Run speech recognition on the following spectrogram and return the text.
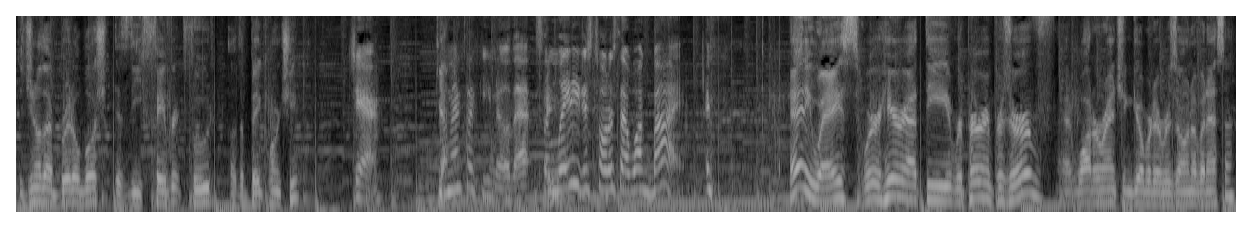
did you know that brittle bush is the favorite food of the bighorn sheep? Jer, Yeah. don't act like you know that. Some lady just told us that walked by. Anyways, we're here at the Riparian Preserve at Water Ranch in Gilbert, Arizona, Vanessa.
